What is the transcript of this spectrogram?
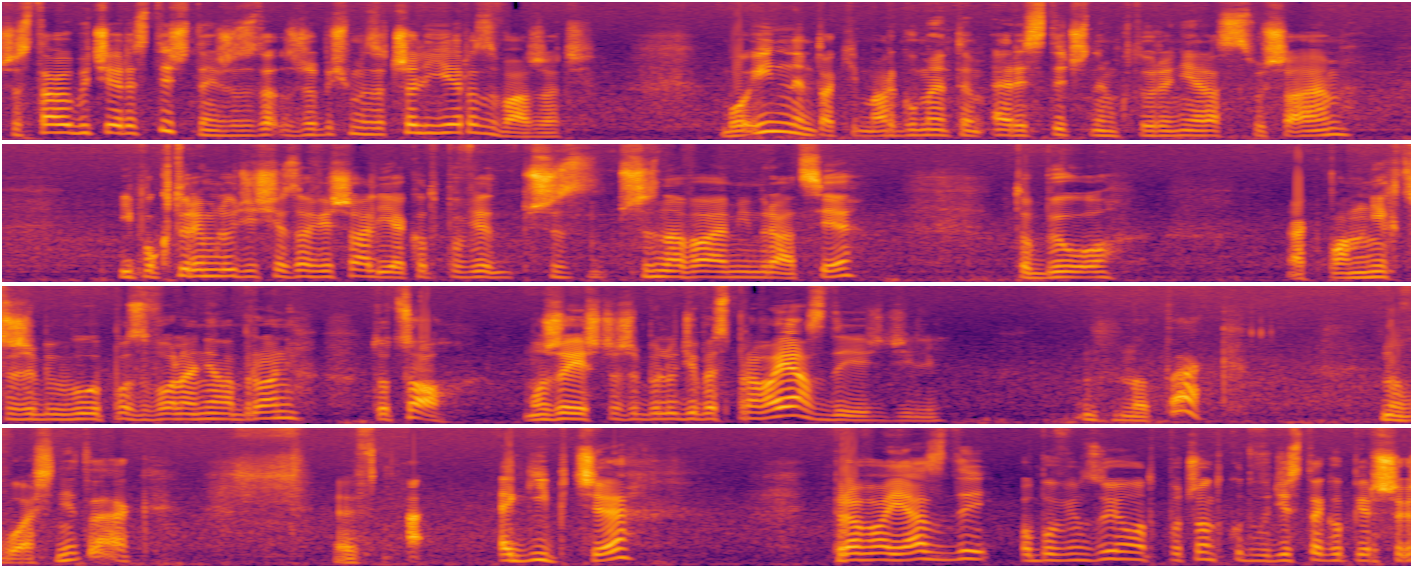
przestały być erystyczne, żebyśmy zaczęli je rozważać. Bo innym takim argumentem erystycznym, który nieraz słyszałem i po którym ludzie się zawieszali, jak odpowie- przyz, przyznawałem im rację, to było, jak pan nie chce, żeby były pozwolenia na broń, to co? Może jeszcze, żeby ludzie bez prawa jazdy jeździli? No tak. No właśnie tak. W Egipcie prawa jazdy obowiązują od początku XXI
